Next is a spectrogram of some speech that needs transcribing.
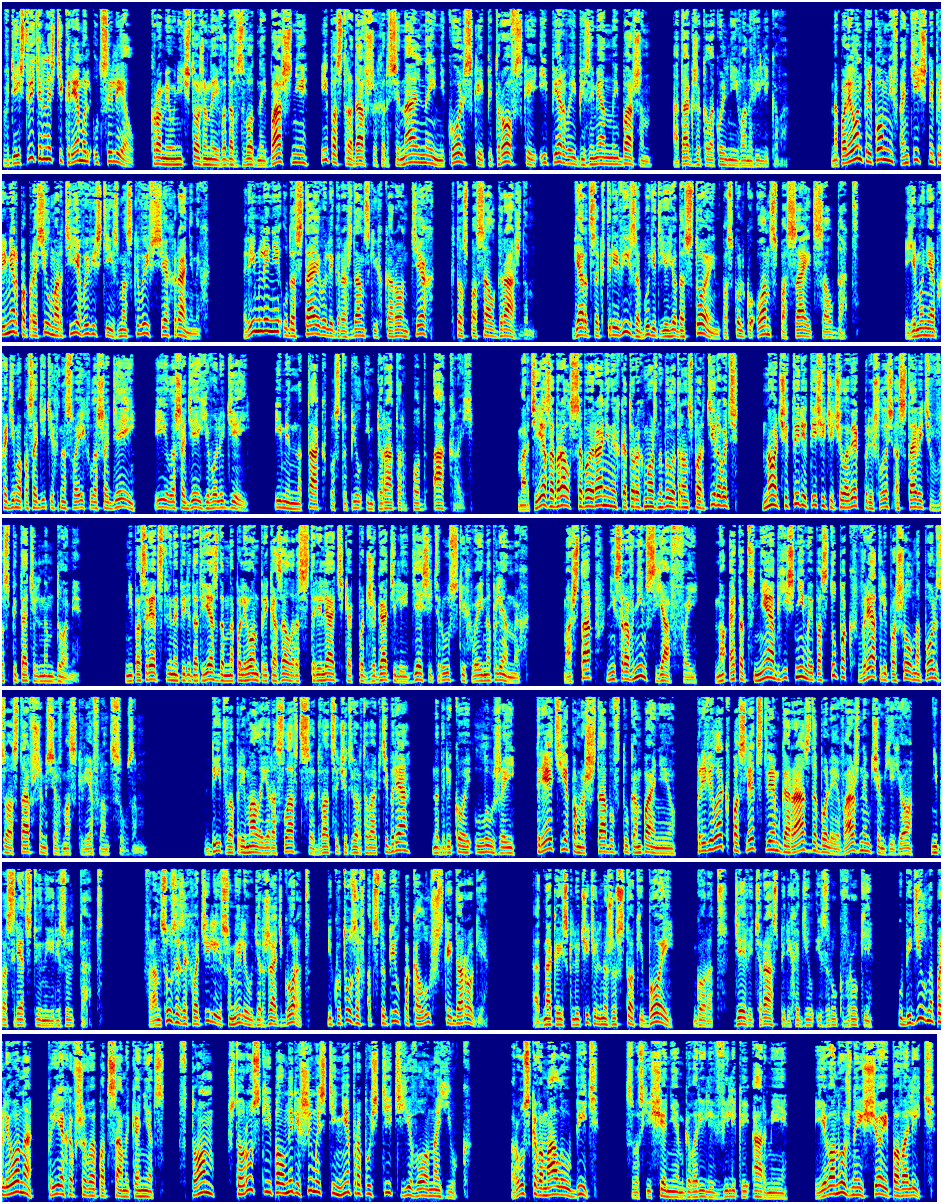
В действительности Кремль уцелел, кроме уничтоженной водовзводной башни и пострадавших Арсенальной, Никольской, Петровской и Первой безымянной башен, а также колокольни Ивана Великого. Наполеон, припомнив античный пример, попросил Мартье вывести из Москвы всех раненых. Римляне удостаивали гражданских корон тех, кто спасал граждан. Герцог Тревиза будет ее достоин, поскольку он спасает солдат. Ему необходимо посадить их на своих лошадей и лошадей его людей. Именно так поступил император под Акрой. Мартье забрал с собой раненых, которых можно было транспортировать, но четыре тысячи человек пришлось оставить в воспитательном доме. Непосредственно перед отъездом Наполеон приказал расстрелять как поджигателей десять русских военнопленных. Масштаб не сравним с Яффой, но этот необъяснимый поступок вряд ли пошел на пользу оставшимся в Москве французам. Битва при Малоярославце 24 октября над рекой Лужей, третья по масштабу в ту кампанию, привела к последствиям гораздо более важным, чем ее непосредственный результат. Французы захватили и сумели удержать город, и Кутузов отступил по Калужской дороге. Однако исключительно жестокий бой, город девять раз переходил из рук в руки, убедил Наполеона, приехавшего под самый конец, в том, что русские полны решимости не пропустить его на юг. «Русского мало убить», — с восхищением говорили в Великой армии, — «его нужно еще и повалить».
